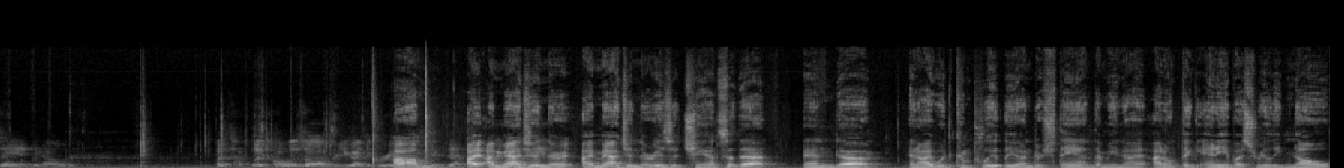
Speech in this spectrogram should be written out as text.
saying, you know, let's, let's call this off, or you guys agree? Um, I, I imagine there, I imagine there is a chance of that, and, uh, and I would completely understand. I mean, I, I don't think any of us really know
